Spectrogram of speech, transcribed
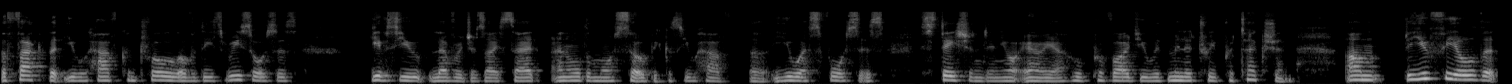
the fact that you have control over these resources gives you leverage, as I said, and all the more so because you have uh, US forces stationed in your area who provide you with military protection. Um, do you feel that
